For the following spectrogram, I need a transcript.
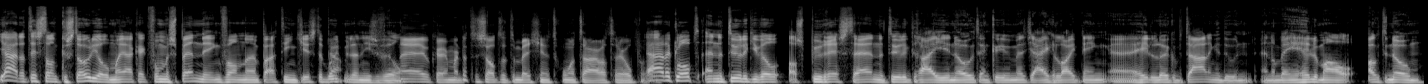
Ja, dat is dan custodial. Maar ja, kijk, voor mijn spending van een paar tientjes, dat boeit ja. me dan niet zoveel. Nee, oké, okay, maar dat is altijd een beetje het commentaar wat erop... Ja, dat klopt. En natuurlijk, je wil als purist, hè, natuurlijk draai je je nood en kun je met je eigen Lightning uh, hele leuke betalingen doen. En dan ben je helemaal autonoom.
